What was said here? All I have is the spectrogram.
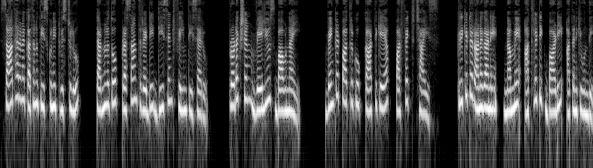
సాధారణ కథను తీసుకుని ట్విస్టులు టర్నులతో ప్రశాంత్ రెడ్డి డీసెంట్ ఫిల్మ్ తీశారు. ప్రొడక్షన్ వేల్యూస్ బావున్నాయి. వెంకట్ పాత్రకు కార్తికేయ పర్ఫెక్ట్ ఛాయిస్. క్రికెటర్ అనగానే నమ్మే అథ్లెటిక్ బాడీ అతనికి ఉంది.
